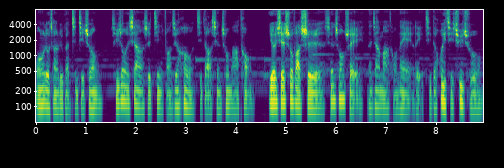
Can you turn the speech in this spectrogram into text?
网络流传的旅馆禁忌中，其中一项是进房间后记得要先冲马桶。也有一些说法是先冲水，能将马桶内累积的晦气去除，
